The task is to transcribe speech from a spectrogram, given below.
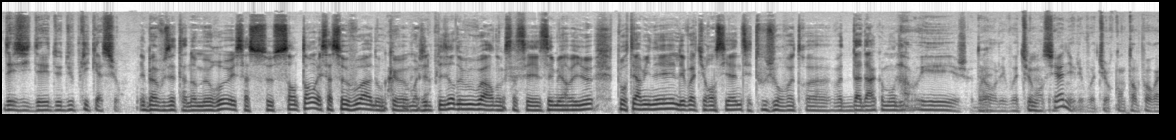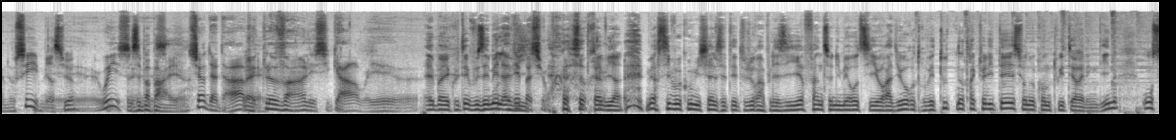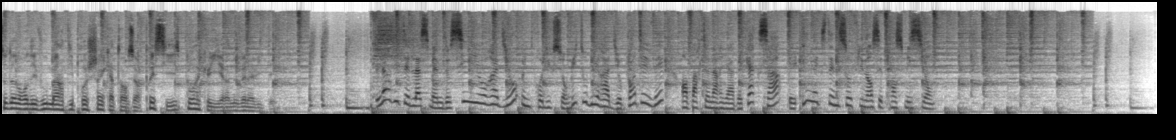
des idées de duplication. Eh ben, vous êtes un homme heureux et ça se s'entend et ça se voit. Donc, euh, moi, j'ai le plaisir de vous voir. Donc, ça, c'est merveilleux. Pour terminer, les voitures anciennes, c'est toujours votre, euh, votre dada, comme on dit. Ah oui, j'adore les voitures anciennes et les voitures contemporaines aussi. Bien sûr. Euh, oui, c'est pas pareil. Hein. C'est un dada avec le vin, les cigares, vous voyez. eh ben, écoutez, vous aimez la vie. c'est très bien. Merci beaucoup, Michel. C'était toujours un plaisir. Fin de ce numéro de CEO Radio. Retrouvez toute notre actualité sur nos comptes Twitter et LinkedIn. On se donne rendez-vous mardi prochain, 14h précise, pour accueillir un nouvel invité. L'invité de la semaine de CEO Radio, une production B2B Radio.tv en partenariat avec AXA et Inextenso Finance et Transmission.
